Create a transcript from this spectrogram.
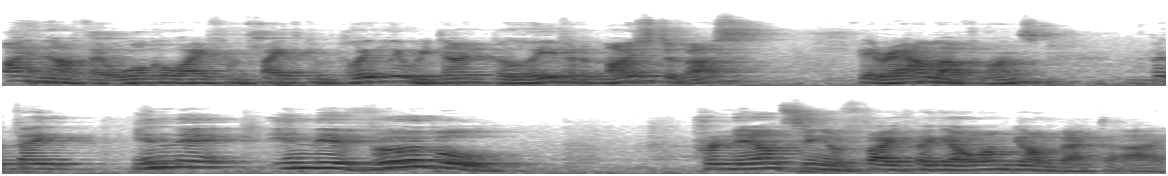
I, I don't know if they walk away from faith completely. We don't believe it, most of us. They're our loved ones. But they, in their, in their verbal pronouncing of faith, they go, I'm going back to A.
